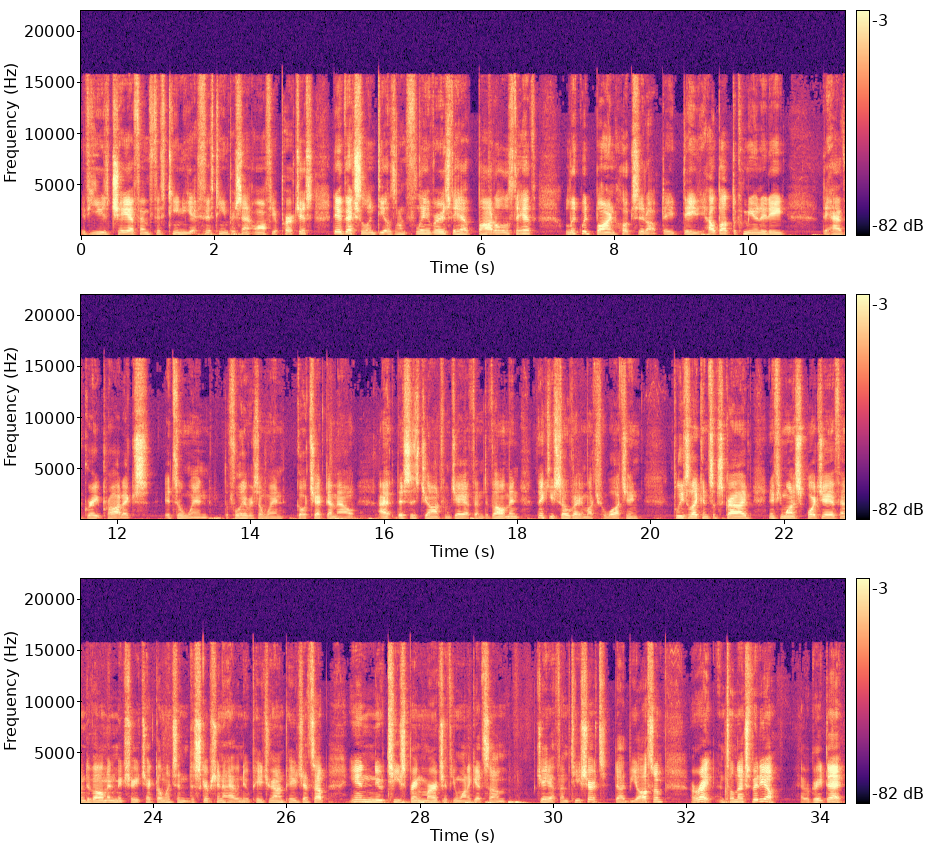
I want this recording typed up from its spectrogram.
if you use JFM15, you get 15% off your purchase. They have excellent deals on flavors. They have bottles. They have Liquid Barn hooks it up. They they help out the community. They have great products. It's a win. The flavor's a win. Go check them out. I, this is John from JFM Development. Thank you so very much for watching. Please like and subscribe. And if you want to support JFM Development, make sure you check the links in the description. I have a new Patreon page that's up and new Teespring merch if you want to get some JFM t-shirts. That'd be awesome. All right, until next video. Have a great day.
